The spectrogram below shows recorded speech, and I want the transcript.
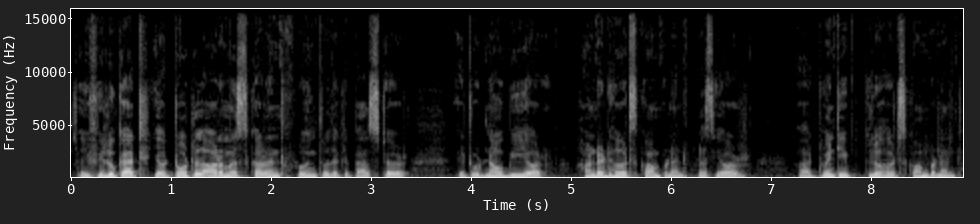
So, if you look at your total RMS current flowing through the capacitor, it would now be your 100 hertz component plus your uh, 20 kilohertz component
